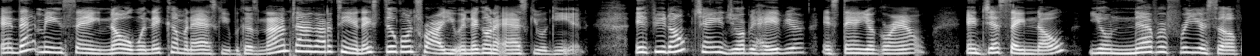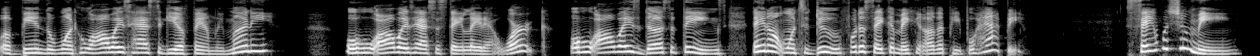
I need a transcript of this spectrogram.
And that means saying no when they come and ask you because nine times out of 10, they still to try you and they're to ask you again. If you don't change your behavior and stand your ground and just say no, you'll never free yourself of being the one who always has to give family money or who always has to stay late at work or who always does the things they don't want to do for the sake of making other people happy. Say what you mean,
